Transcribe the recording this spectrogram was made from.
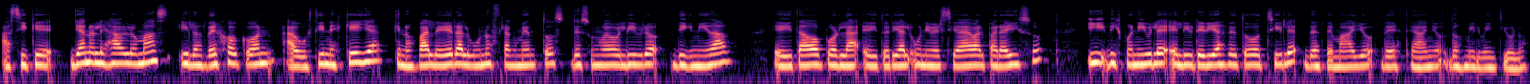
Así que ya no les hablo más y los dejo con Agustín Esquella, que nos va a leer algunos fragmentos de su nuevo libro Dignidad, editado por la editorial Universidad de Valparaíso y disponible en librerías de todo Chile desde mayo de este año 2021.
